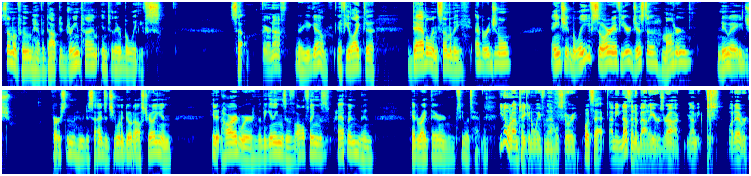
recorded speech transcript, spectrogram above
some of whom have adopted Dreamtime into their beliefs. So, Fair enough. there you go. If you like to dabble in some of the Aboriginal ancient beliefs, or if you're just a modern New Age person who decides that you want to go to Australia and hit it hard where the beginnings of all things happen, then head right there and see what's happening. You know what I'm taking away from that whole story? What's that? I mean, nothing about Ayers Rock. I mean, pfft, whatever.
